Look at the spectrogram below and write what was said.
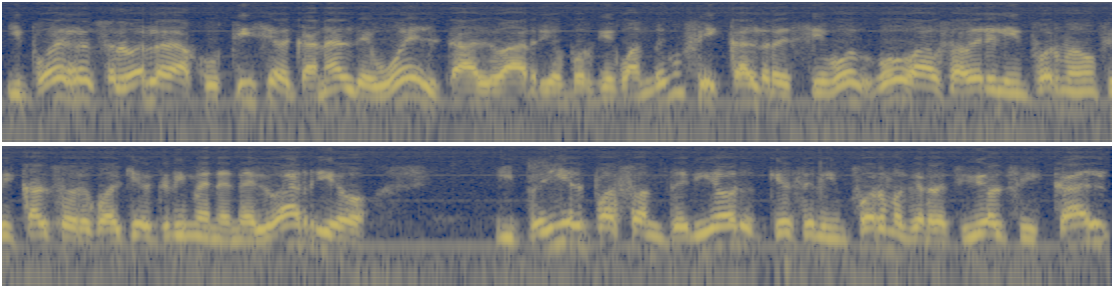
y poder resolverle a la justicia el canal de vuelta al barrio, porque cuando un fiscal recibe, vos, vos vas a ver el informe de un fiscal sobre cualquier crimen en el barrio, y pedí el paso anterior, que es el informe que recibió el fiscal,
